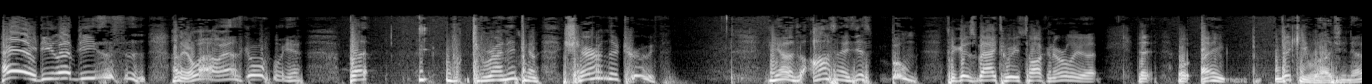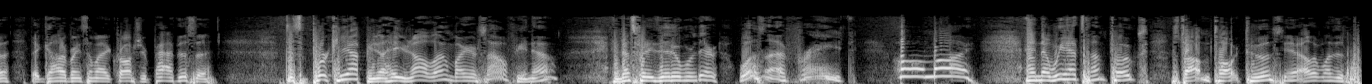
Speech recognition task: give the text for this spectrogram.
Hey, do you love Jesus? I mean, wow, that's cool, yeah. But to run into him, sharing the truth. You know, it's awesome. It's just boom. So it goes back to what he was talking earlier that, that well, I think Vicky was, you know, that God will bring somebody across your path. This uh, just perk you up, you know, hey, you're not alone by yourself, you know? And that's what he did over there. Wasn't afraid. Oh my! And then we had some folks stop and talk to us. You know, other ones as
